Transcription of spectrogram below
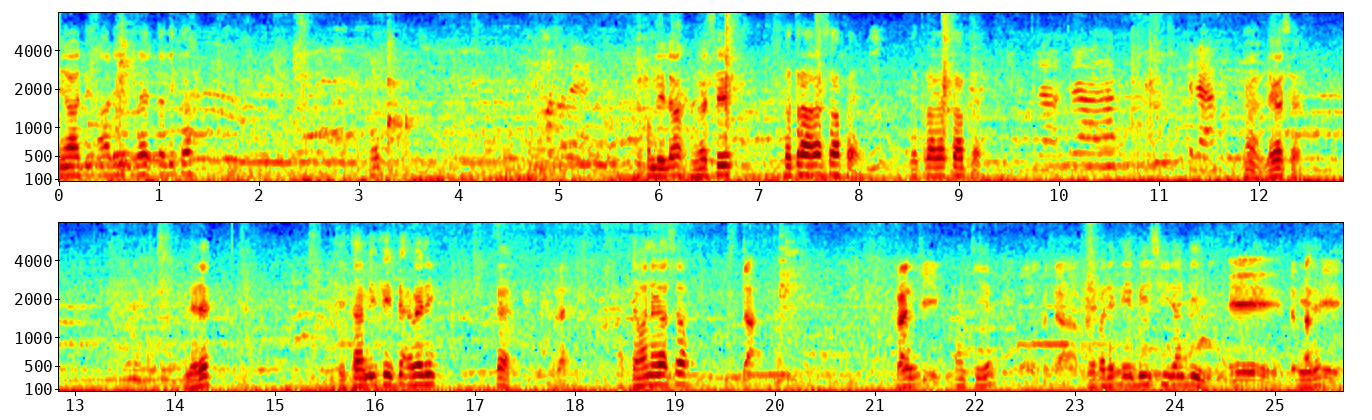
Ni adik-adik kereta kita Alhamdulillah, terima kasih Sejahtera rasa apa? Hmm? Sejahtera rasa apa? Tra, tra, tra. Ha, dia rasa Boleh deh Kita ambil feedback apa ni? Okay. Boleh. Macam mana rasa? Sedap. Crunchy. Crunchy ya? Oh, sedap. Daripada A, B, C dan D Eh, tetap eh.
